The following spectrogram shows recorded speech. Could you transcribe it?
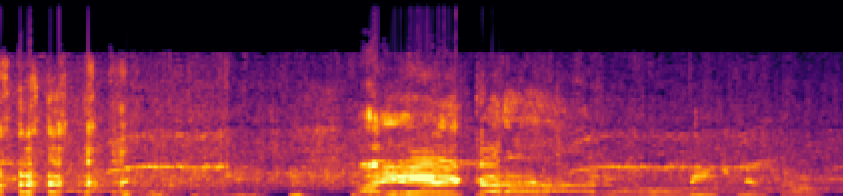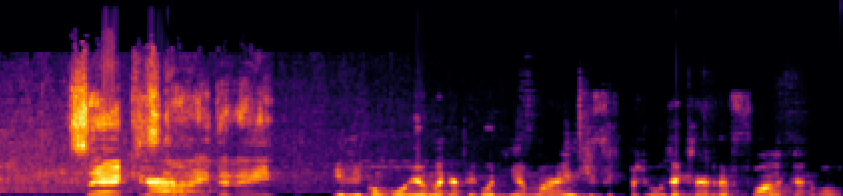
Até que enfim. Aê, caralho! Doente mental. Zack Cara, Snyder, hein? Ele concorreu na categoria mais difícil. O Zack Snyder é foda, cara. Vamos,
